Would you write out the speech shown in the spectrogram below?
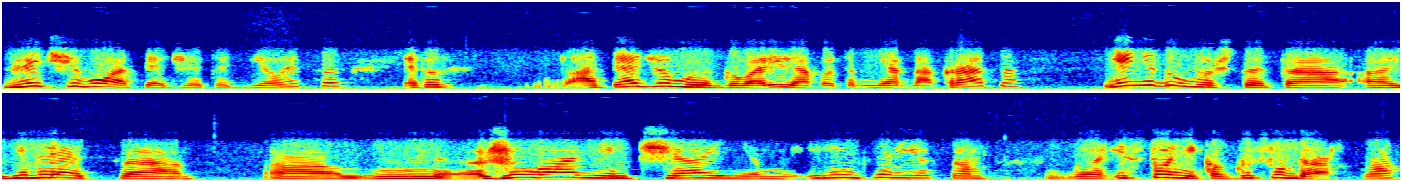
Для чего, опять же, это делается? Это, опять же, мы говорили об этом неоднократно. Я не думаю, что это э, является э, желанием, чаянием или интересом Эстонии как государства,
